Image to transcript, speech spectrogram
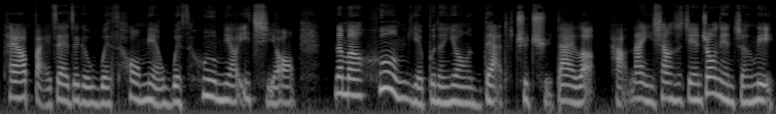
它要摆在这个 with 后面，with whom 要一起哦。那么 whom 也不能用 that 去取代了。好，那以上是今天重点整理，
